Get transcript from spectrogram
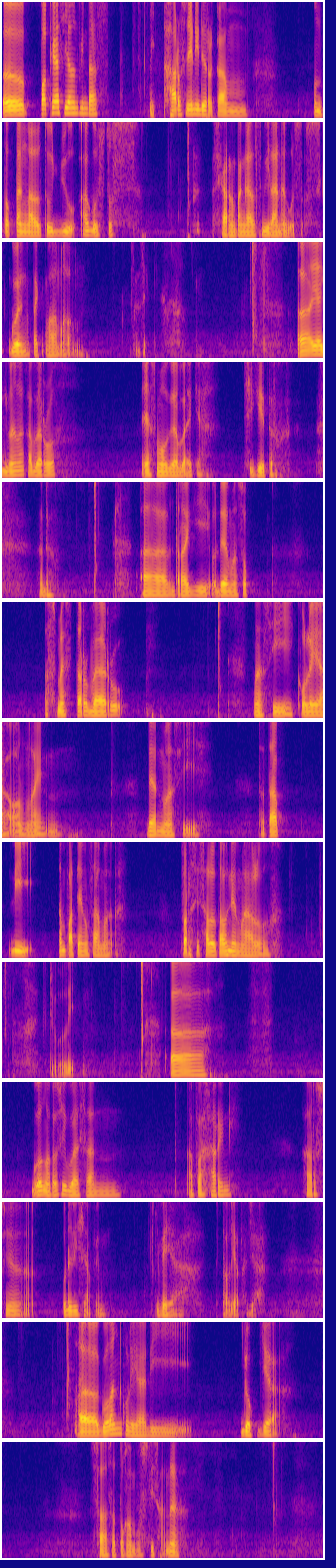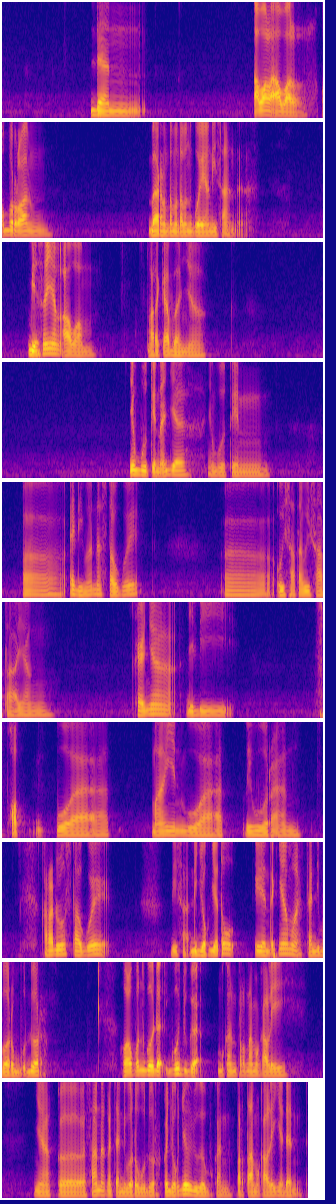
uh, podcast Jalan Pintas harusnya ini direkam untuk tanggal 7 Agustus. Sekarang tanggal 9 Agustus. Gue ngetek malam-malam. Asik. Uh, ya gimana kabar lo? Ya semoga baik ya. Cik gitu. Aduh. Uh, bentar lagi udah masuk semester baru masih kuliah online dan masih tetap di tempat yang sama. Persis satu tahun yang lalu. Juli. Uh, eh, gue nggak tahu sih bahasan apa hari ini. Harusnya udah disiapin. Tapi ya kita lihat aja. Uh, eh, gue kan kuliah di Jogja. Salah satu kampus di sana dan awal-awal obrolan bareng teman-teman gue yang di sana. Biasanya yang awam mereka banyak. Nyebutin aja nyebutin uh, eh di mana setahu gue uh, wisata-wisata yang kayaknya jadi spot buat main buat liburan. Karena dulu setahu gue di di Jogja tuh identiknya sama Candi Borobudur. Walaupun gue gue juga bukan pertama kalinya ke sana ke Candi Borobudur. Ke Jogja juga bukan pertama kalinya dan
